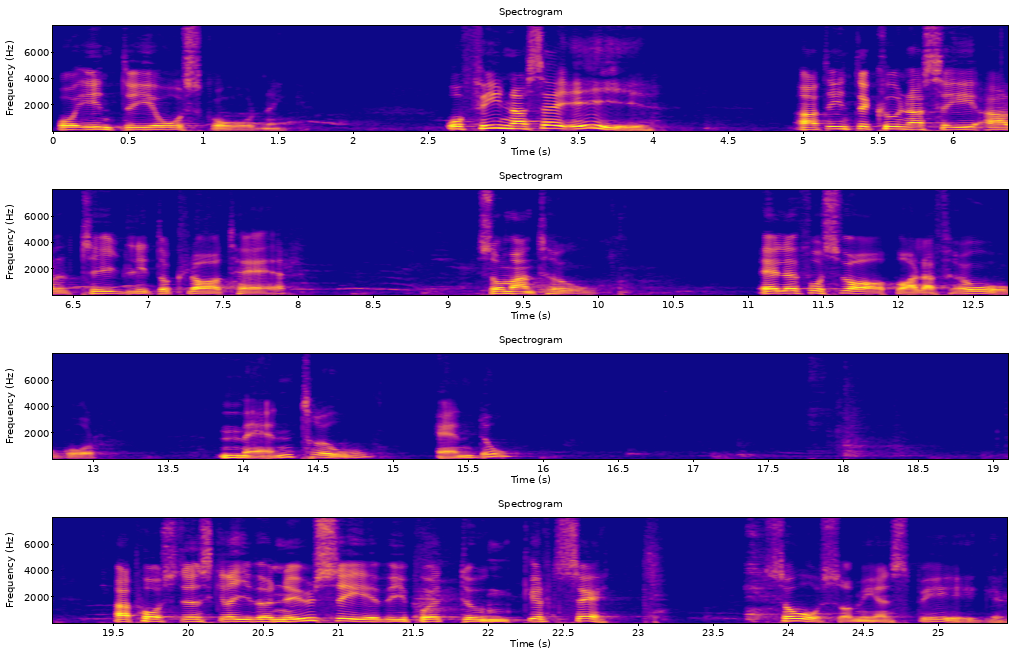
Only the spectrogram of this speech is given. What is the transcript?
och inte i åskådning. Och finna sig i att inte kunna se allt tydligt och klart här som man tror. Eller få svar på alla frågor. Men tro ändå. Aposteln skriver, nu ser vi på ett dunkelt sätt, så som i en spegel.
